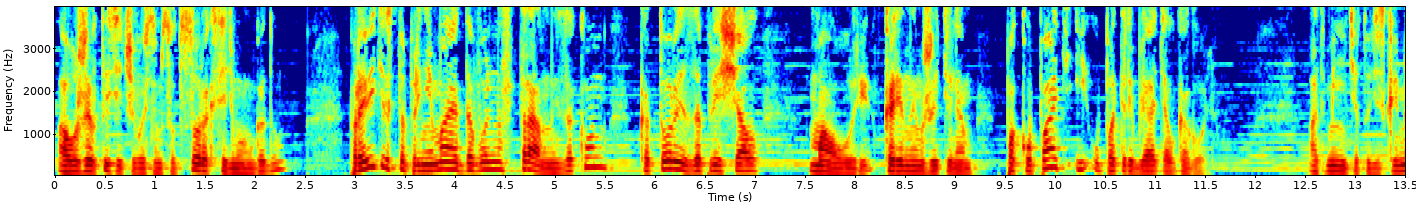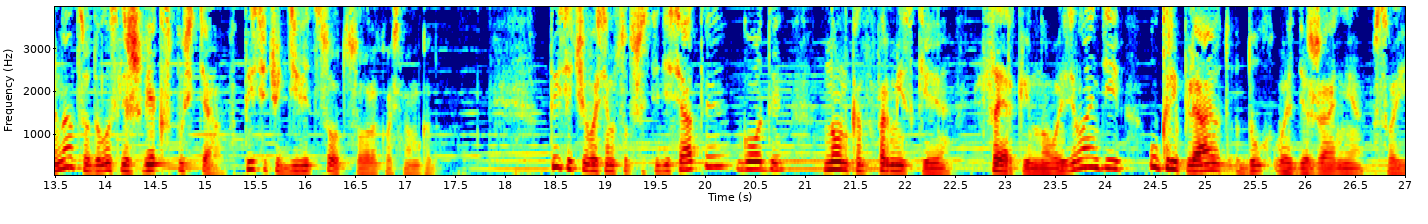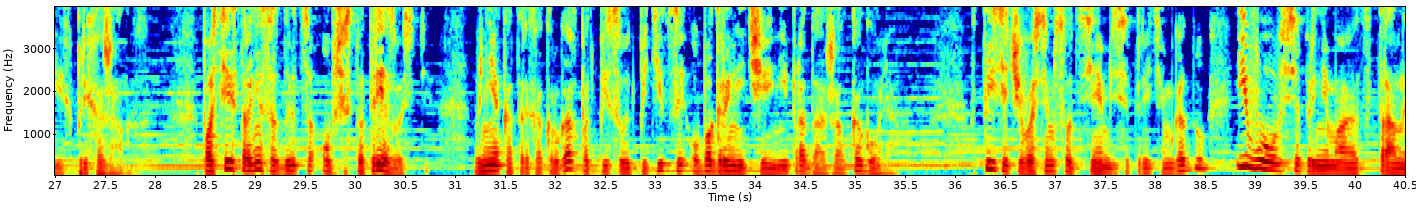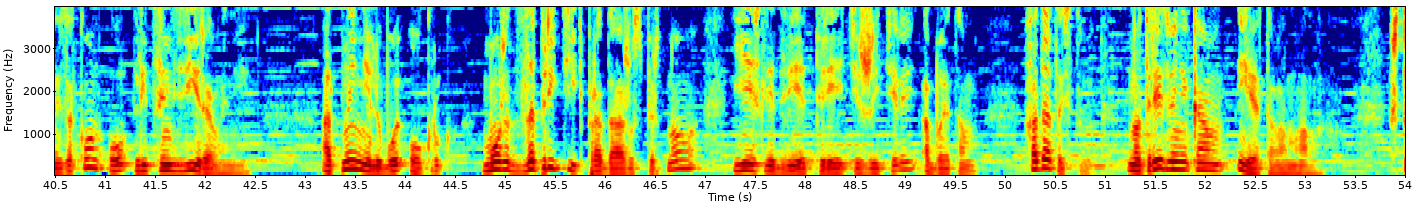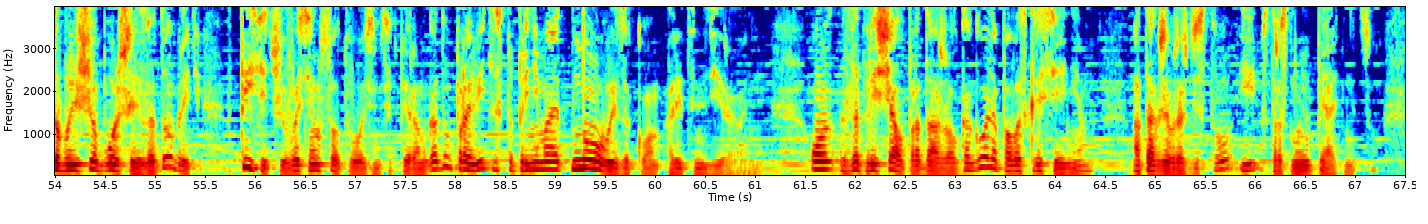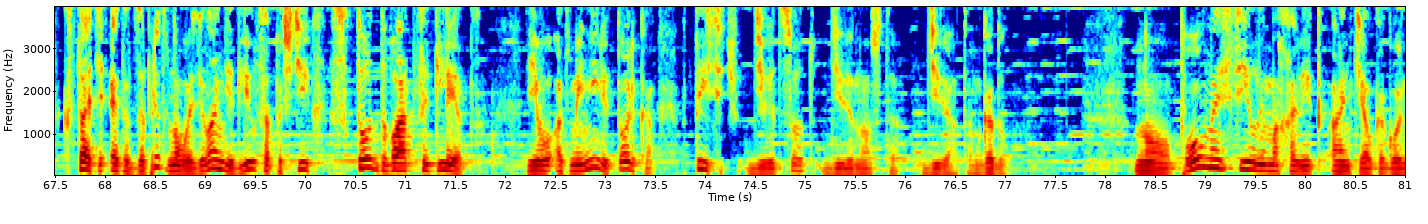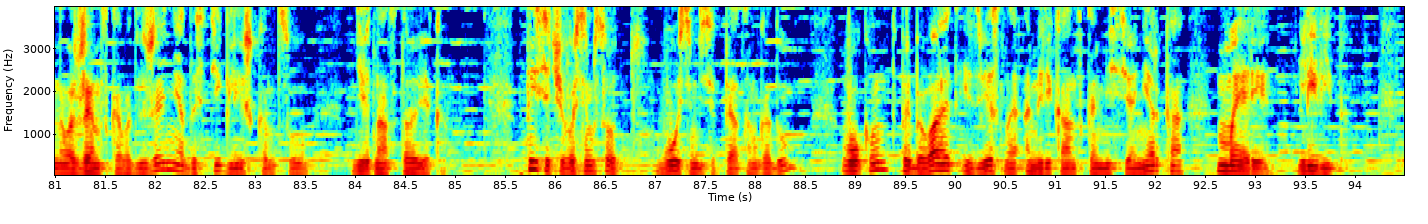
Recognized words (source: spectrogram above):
А уже в 1847 году правительство принимает довольно странный закон, который запрещал маори, коренным жителям, покупать и употреблять алкоголь. Отменить эту дискриминацию удалось лишь век спустя, в 1948 году. 1860-е годы нонконформистские церкви Новой Зеландии укрепляют дух воздержания в своих прихожанах. По всей стране создаются общества трезвости, в некоторых округах подписывают петиции об ограничении продажи алкоголя. В 1873 году и вовсе принимают странный закон о лицензировании. Отныне любой округ может запретить продажу спиртного, если две трети жителей об этом ходатайствуют. Но трезвенникам и этого мало. Чтобы еще больше их задобрить, 1881 году правительство принимает новый закон о лицензировании. Он запрещал продажу алкоголя по воскресеньям, а также в Рождество и в Страстную Пятницу. Кстати, этот запрет в Новой Зеландии длился почти 120 лет. Его отменили только в 1999 году. Но полной силы маховик антиалкогольного женского движения достиг лишь к концу XIX века. В 1885 году в Окленд прибывает известная американская миссионерка Мэри Левит.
